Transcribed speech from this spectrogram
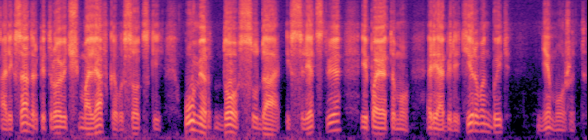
Александр Петрович Малявка-Высоцкий, умер до суда и следствия, и поэтому реабилитирован быть не может.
